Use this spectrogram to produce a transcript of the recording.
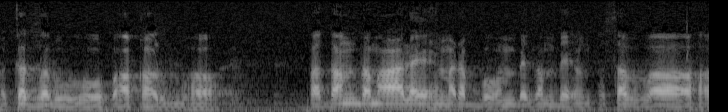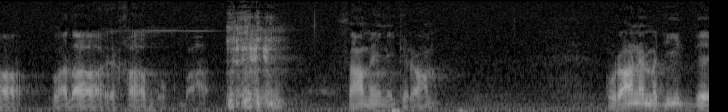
فكذبوه فعقروها. فدمدم عليهم ربهم بذنبهم فسواها ولا يخاف عقباها سامعین کرام، قرآن مجید دے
